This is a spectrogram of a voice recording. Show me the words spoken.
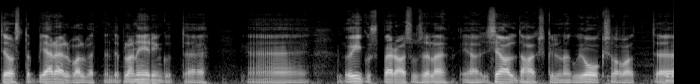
teostab järelevalvet nende planeeringute Äh, õiguspärasusele ja seal tahaks küll nagu jooksvamat äh,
